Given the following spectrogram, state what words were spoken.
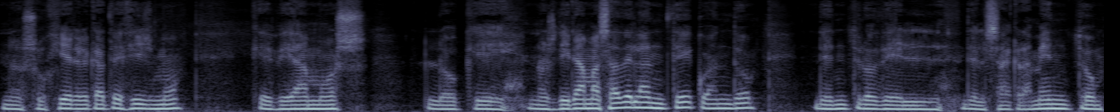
nos sugiere el catecismo que veamos lo que nos dirá más adelante cuando dentro del, del sacramento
